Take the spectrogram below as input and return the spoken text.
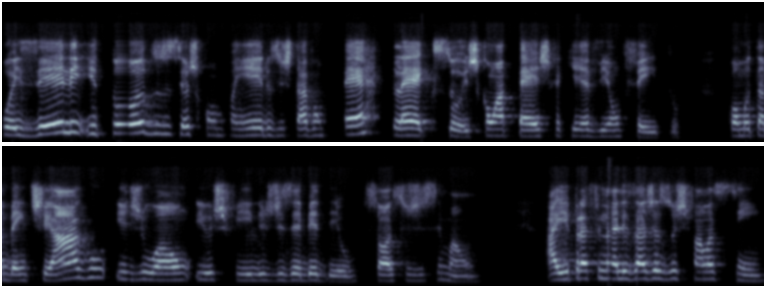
pois ele e todos os seus companheiros estavam perplexos com a pesca que haviam feito, como também Tiago e João e os filhos de Zebedeu, sócios de Simão. Aí, para finalizar, Jesus fala assim:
